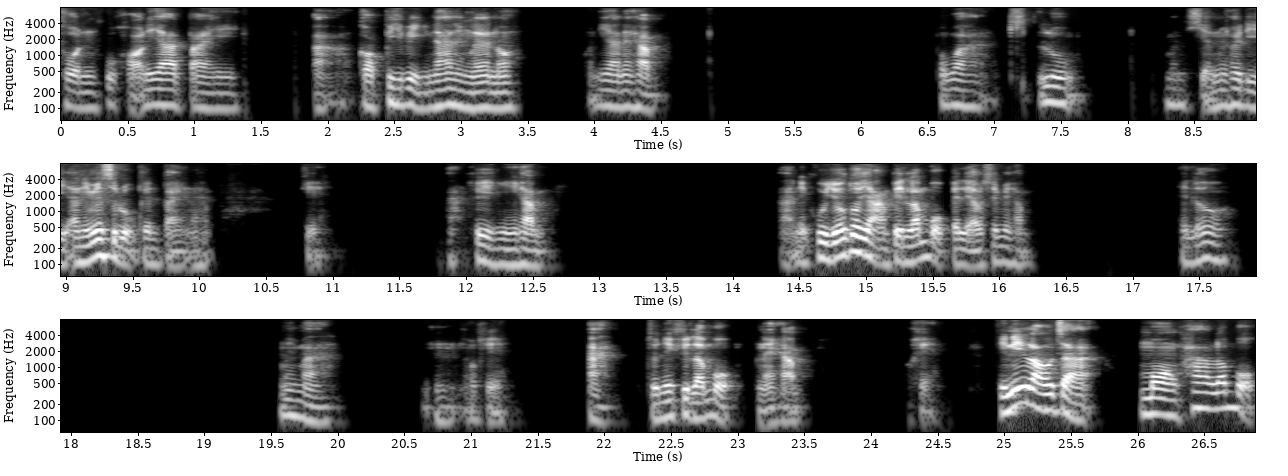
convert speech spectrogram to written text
ชนครูขออนุญาตไปอ่า copy ไปอีกหน้าหนึ่งแล้วเนาะขออนุญาตนะครับ เพราะว่ารูปมันเขียนไม่ค่อยดี อันนี้ไม่สรุปเกินไปนะครับโอเคอะคืออย่างนี้ครับอ่านี่ครูยกตัวอย่างเป็นระบบไปแล้วใช่ไหมครับ Hello ไม่มา อืม โอเค อะ ตัวนี้คือระบบนะครับ โอเค ทีนี้เราจะ มองภาพระบบ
